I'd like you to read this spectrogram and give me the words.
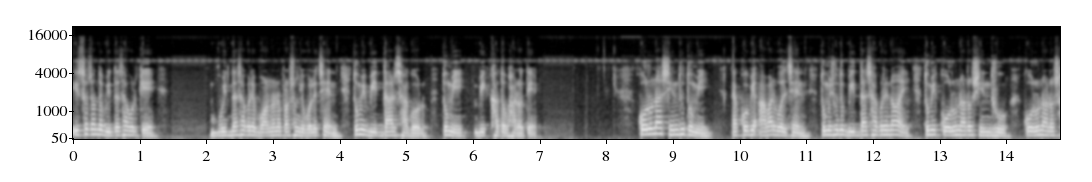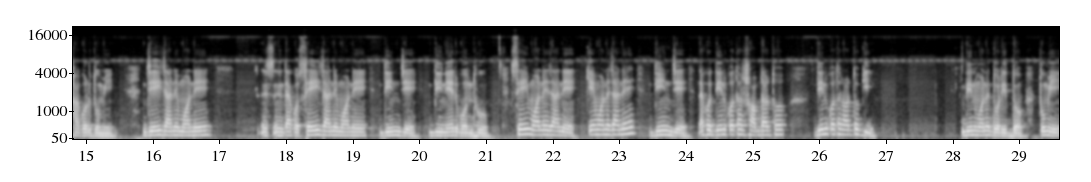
ঈশ্বরচন্দ্র বিদ্যাসাগরকে বিদ্যাসাগরের বর্ণনা প্রসঙ্গে বলেছেন, তুমি বিদ্যার সাগর, তুমি বিখ্যাত ভারতে। করুণা সিন্ধু তুমি। তা কবি আবার বলছেন, তুমি শুধু বিদ্যাসাগরে নয়, তুমি করুণারও সিন্ধু, করুণারও সাগর তুমি। যেই জানে মনে দেখো, সেই জানে মনে দিন যে দিনের বন্ধু। সেই মনে জানে, কে মনে জানে? দিন যে। দেখো, দিন কথার শব্দার্থ, দিন কথার অর্থ কী? দিন মনে দরিদ্র। তুমি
